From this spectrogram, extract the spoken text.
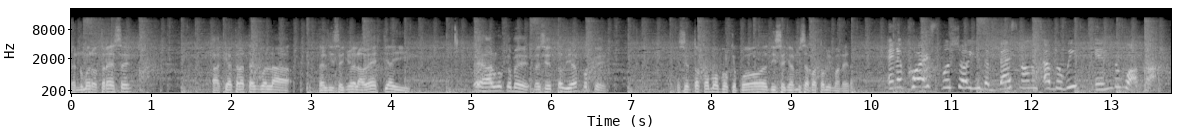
el número 13. Aquí atrás tengo la, el diseño de la bestia y es algo que me, me siento bien porque me siento cómodo porque puedo diseñar mis zapatos a mi manera. And of course, we'll show you the best moments of the week in the walk-off.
